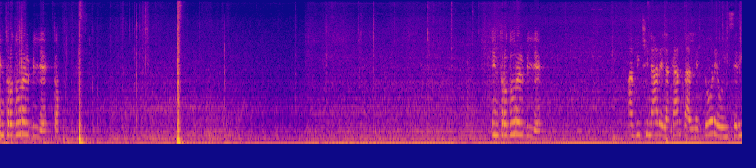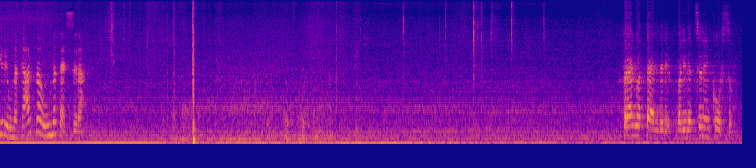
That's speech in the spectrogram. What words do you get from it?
Introdurre il biglietto. Introdurre il biglietto. Avvicinare la carta al lettore o inserire una carta o una tessera. Prego attendere, validazione in corso.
